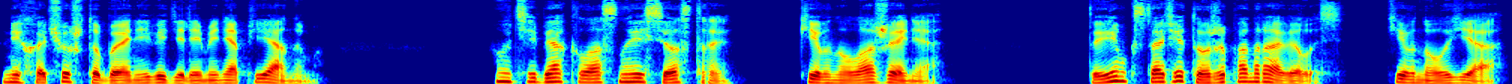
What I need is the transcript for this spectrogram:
Не хочу, чтобы они видели меня пьяным». «У тебя классные сестры», — кивнула Женя. «Ты им, кстати, тоже понравилась», — кивнул я.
